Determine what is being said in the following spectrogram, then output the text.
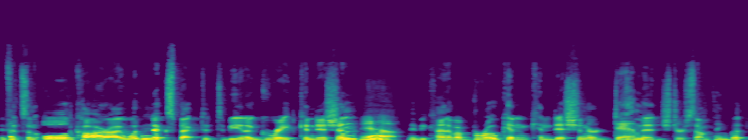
If it's an old car, I wouldn't expect it to be in a great condition. Yeah. Maybe kind of a broken condition or damaged or something, but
